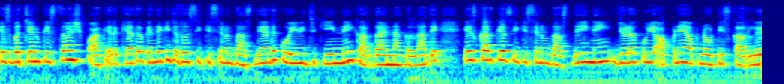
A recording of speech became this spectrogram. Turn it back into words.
ਇਸ ਬੱਚੇ ਨੂੰ ਕਿਸ ਤਰ੍ਹਾਂ ਛੁਪਾ ਕੇ ਰੱਖਿਆ, ਤੇ ਉਹ ਕਹਿੰਦੇ ਕਿ ਜਦੋਂ ਅਸੀਂ ਕਿਸੇ ਨੂੰ ਦੱਸਦੇ ਹਾਂ ਤੇ ਕੋਈ ਵੀ ਯਕੀਨ ਨਹੀਂ ਕਰਦਾ ਇਹਨਾਂ ਗੱਲਾਂ ਤੇ, ਇਸ ਕਰਕੇ ਅਸੀਂ ਕਿਸੇ ਨੂੰ ਦੱਸਦੇ ਹੀ ਨਹੀਂ। ਜਿਹੜਾ ਕੋਈ ਆਪਣੇ ਆਪ ਨੋਟਿਸ ਕਰ ਲੇ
